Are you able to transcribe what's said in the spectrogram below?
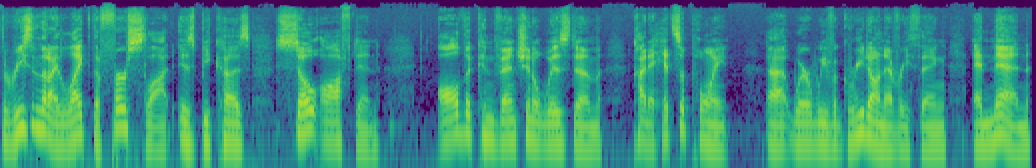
The reason that I like the first slot is because so often all the conventional wisdom kind of hits a point uh, where we've agreed on everything, and then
